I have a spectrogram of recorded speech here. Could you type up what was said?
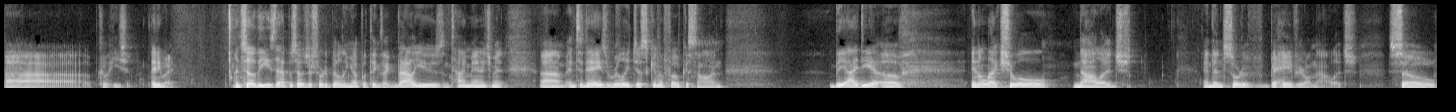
uh, cohesion. Anyway, and so these episodes are sort of building up with things like values and time management. Um, and today's really just going to focus on the idea of intellectual knowledge and then sort of behavioral knowledge. So,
